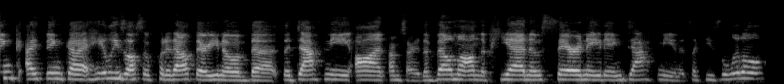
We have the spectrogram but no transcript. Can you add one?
think I think uh, Haley's also put it out there. You know, of the the Daphne on I'm sorry, the Velma on the piano serenading Daphne, and it's like these little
